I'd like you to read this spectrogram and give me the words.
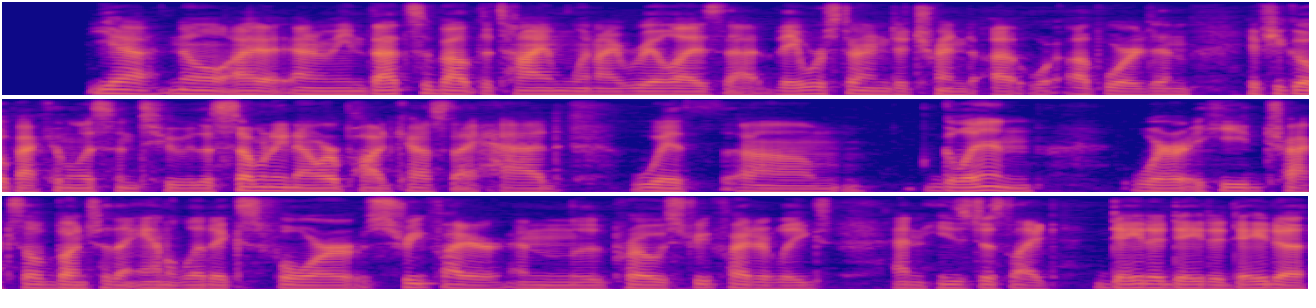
yeah, no, I I mean that's about the time when I realized that they were starting to trend up, upward. And if you go back and listen to the Summoning Hour podcast I had with um, Glenn, where he tracks a bunch of the analytics for Street Fighter and the pro Street Fighter leagues, and he's just like data, data, data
